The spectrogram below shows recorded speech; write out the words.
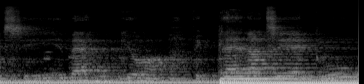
Ord, men hvad hun gjorde. Fik planer til at gro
